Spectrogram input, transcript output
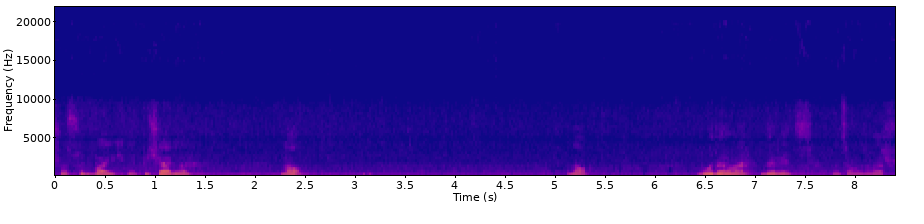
що судьба їхня печальна, но, но будемо дивитися на цьому завершу.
